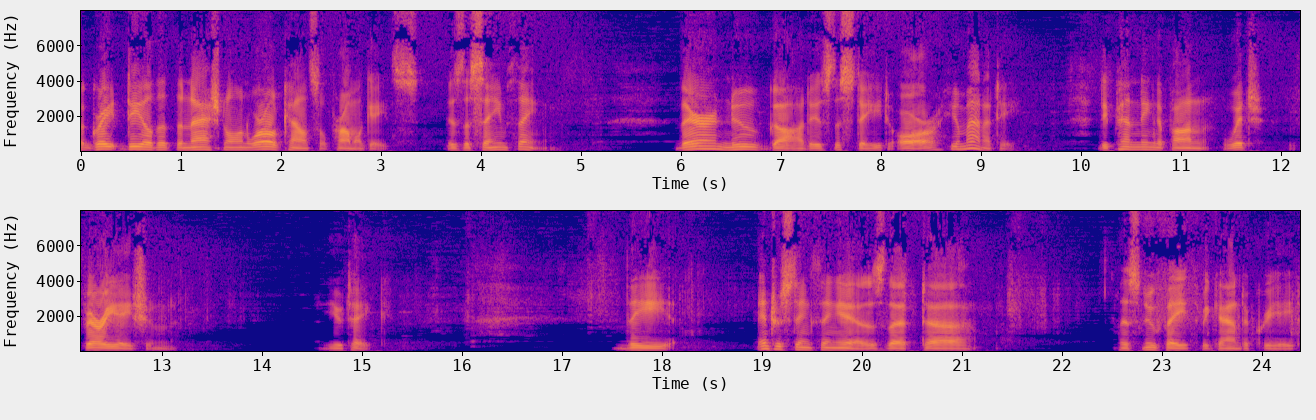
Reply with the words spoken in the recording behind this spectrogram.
A great deal that the National and World Council promulgates is the same thing. Their new God is the state or humanity, depending upon which variation you take. The interesting thing is that uh, this new faith began to create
